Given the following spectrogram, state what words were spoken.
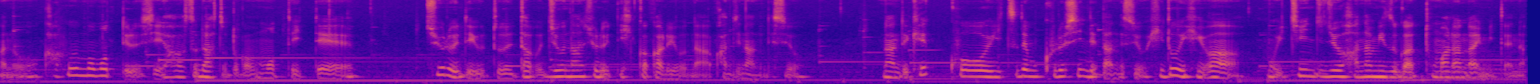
あの花粉も持ってるしハウスダストとかも持っていて種類で言うと多分十何種類って引っかかるような感じなんですよ。なんで結構いつでも苦しんでたんですよ。ひどい日はもう一日中鼻水が止まらないみたいな。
